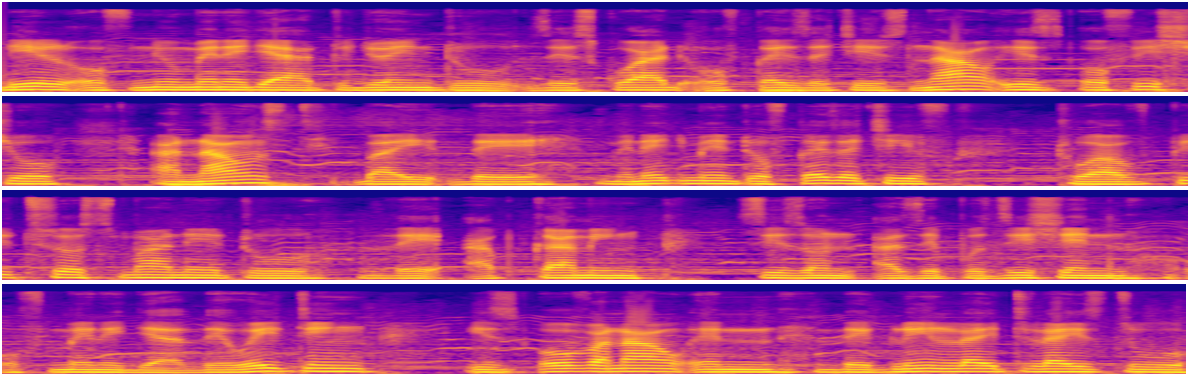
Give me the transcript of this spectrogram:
deal of new manager to join to the squad of kaizer chiefs now is official announced by the management of kaizer chiefs to have Pitso Mosimane to the upcoming season as a position of manager. The waiting is over now and the green light lies to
